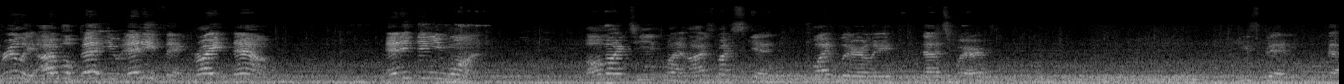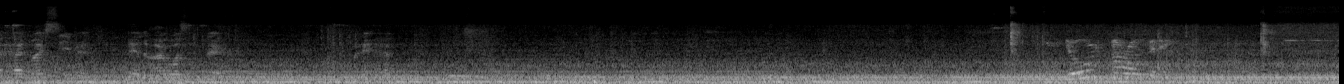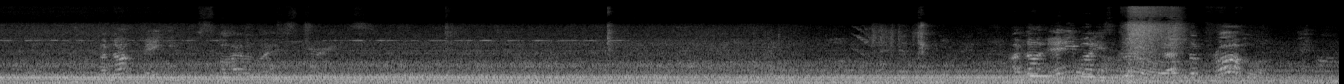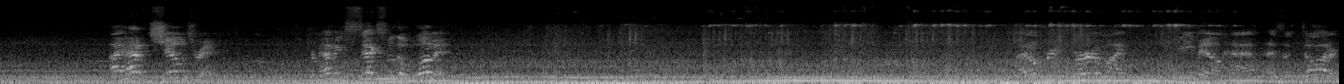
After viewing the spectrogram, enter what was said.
really, I will bet you anything right now. Anything you want. All my teeth, my eyes, my skin, quite literally, that's where he's been that had my semen, and I wasn't there when it happened. Doors are opening. I'm not making you spy on my experience. I'm not anybody's girl. That's the problem. I have children from having sex with a woman. I don't refer to my female half as a daughter.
